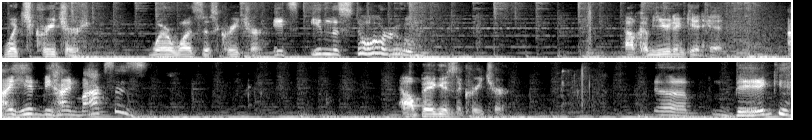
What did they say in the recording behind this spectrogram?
Which creature? Where was this creature? It's in the storeroom. How come you didn't get hit? I hid behind boxes. How big is the creature? Uh, big.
